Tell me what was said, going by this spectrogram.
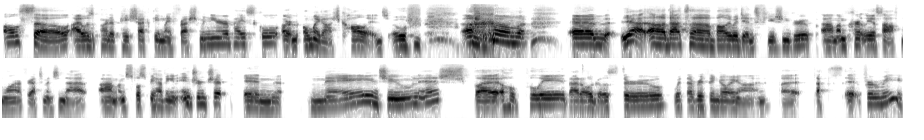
also, I was a part of Pace Shakti my freshman year of high school, or oh my gosh, college. Um, and yeah, uh, that's a Bollywood dance fusion group. Um, I'm currently a sophomore. I forgot to mention that. Um, I'm supposed to be having an internship in May, June ish, but hopefully that all goes through with everything going on. But that's it for me.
